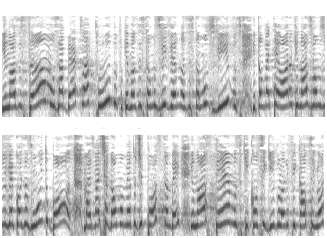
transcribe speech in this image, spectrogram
e nós estamos abertos a tudo, porque nós estamos vivendo, nós estamos vivos. Então vai ter hora que nós vamos viver coisas muito boas, mas vai chegar um momento de poço também, e nós temos que conseguir glorificar o Senhor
